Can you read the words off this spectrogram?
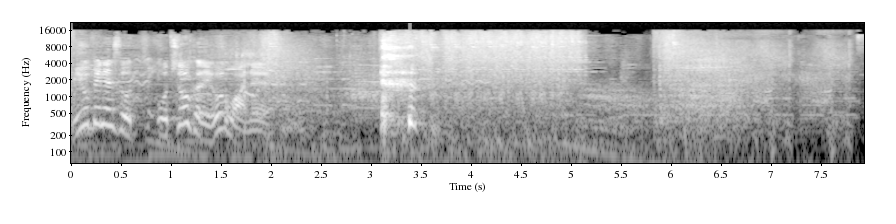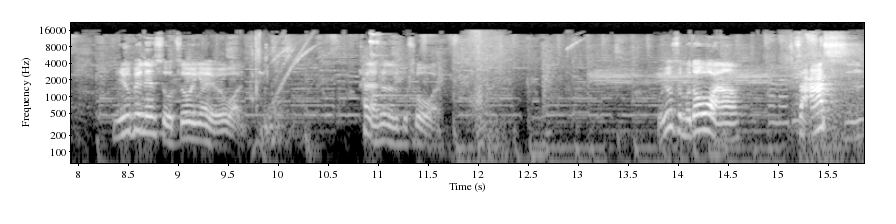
子，迷雾变电所，我我之后可能也会玩诶。雾变电所之后应该也会玩，看起来真的是不错玩。我就什么都玩啊，砸石、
